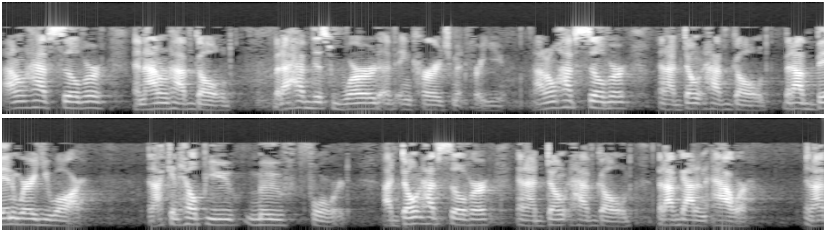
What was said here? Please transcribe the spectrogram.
I don't have silver and I don't have gold, but I have this word of encouragement for you. I don't have silver and I don't have gold, but I've been where you are and I can help you move forward. I don't have silver and I don't have gold, but I've got an hour and I,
